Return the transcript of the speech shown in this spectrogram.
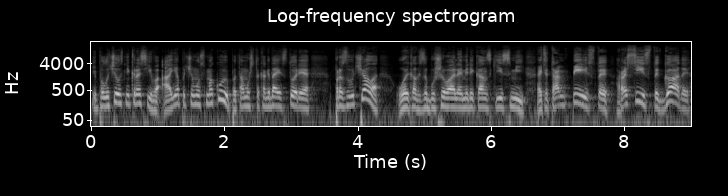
и получилось некрасиво. А я почему смакую? Потому что, когда история прозвучала, ой, как забушевали американские СМИ. Эти трамписты, расисты, гады.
